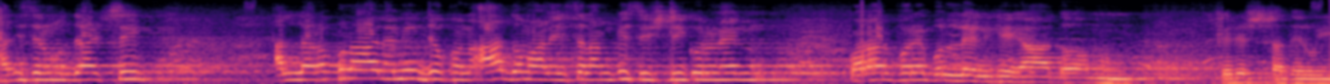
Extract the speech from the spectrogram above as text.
হাদিসের মধ্যে আসছি, আল্লাহ রবুল আলমী যখন আদম আলাই ইসলামকে সৃষ্টি করলেন, করার পরে বললেন, হে আদম, ফেরেশতাদের ওই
